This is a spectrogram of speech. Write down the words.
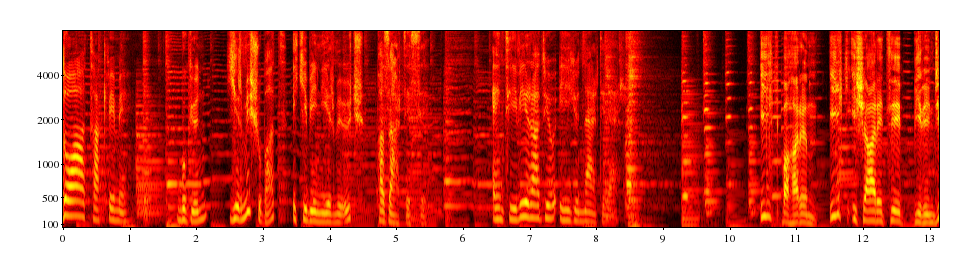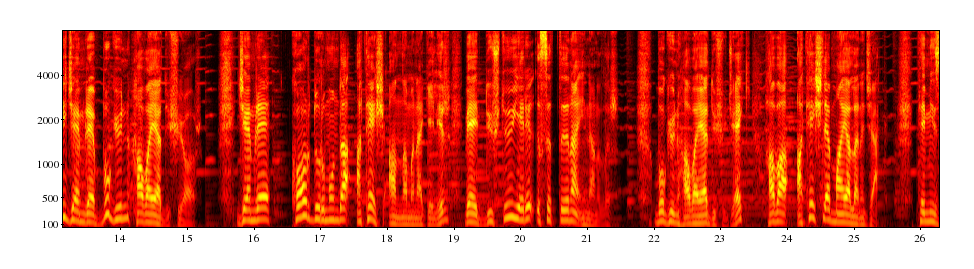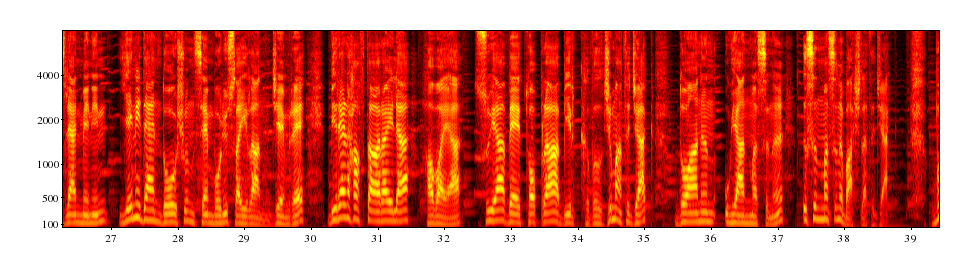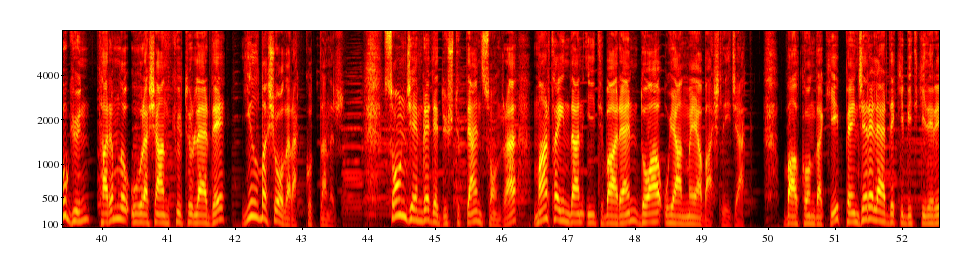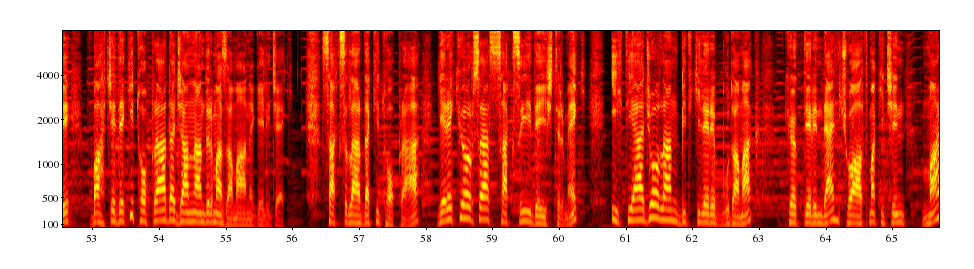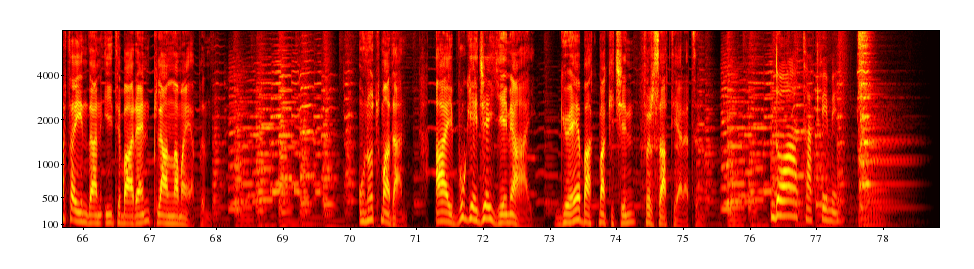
Doğa Takvimi Bugün 20 Şubat 2023 Pazartesi. NTV Radyo iyi günler diler. İlkbaharın ilk işareti birinci Cemre bugün havaya düşüyor. Cemre, kor durumunda ateş anlamına gelir ve düştüğü yeri ısıttığına inanılır. Bugün havaya düşecek, hava ateşle mayalanacak. Temizlenmenin, yeniden doğuşun sembolü sayılan Cemre, birer hafta arayla havaya, suya ve toprağa bir kıvılcım atacak, doğanın uyanmasını, ısınmasını başlatacak. Bugün tarımla uğraşan kültürlerde yılbaşı olarak kutlanır. Son cemre de düştükten sonra Mart ayından itibaren doğa uyanmaya başlayacak. Balkondaki, pencerelerdeki bitkileri bahçedeki toprağı da canlandırma zamanı gelecek. Saksılardaki toprağı, gerekiyorsa saksıyı değiştirmek, ihtiyacı olan bitkileri budamak, köklerinden çoğaltmak için Mart ayından itibaren planlama yapın. Unutmadan, ay bu gece yeni ay. Göğe bakmak için fırsat yaratın. Doğa Takvimi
